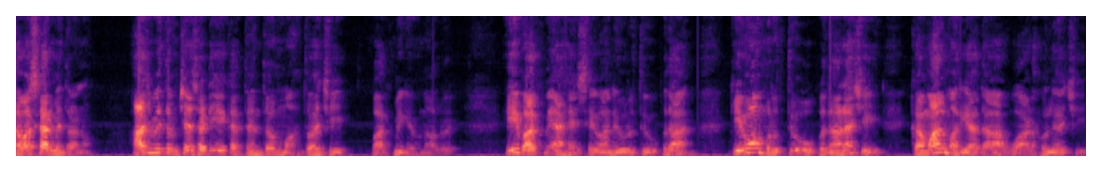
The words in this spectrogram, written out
नमस्कार मित्रांनो. आज मी तुमच्यासाठी एक अत्यंत महत्त्वाची बातमी घेऊन आलोय. ही बातमी आहे सेवानिवृत्ती उपदान किंवा मृत्यू उपदानाची कमाल मर्यादा वाढवल्याची.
